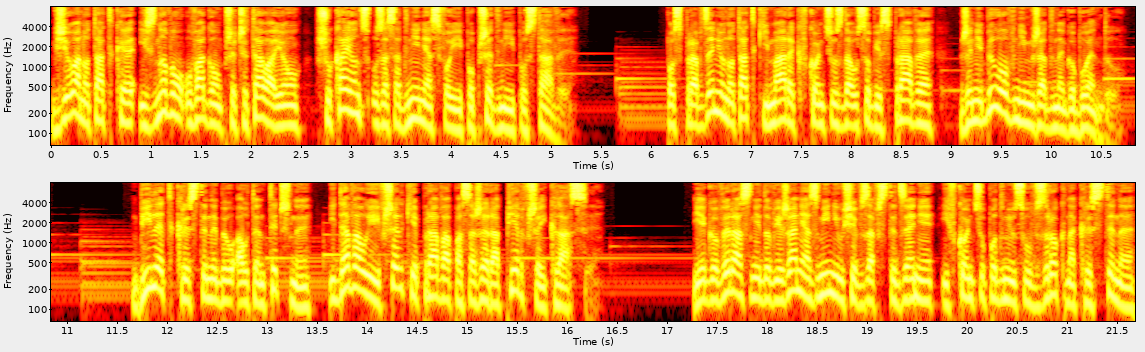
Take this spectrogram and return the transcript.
wzięła notatkę i z nową uwagą przeczytała ją, szukając uzasadnienia swojej poprzedniej postawy. Po sprawdzeniu notatki Marek w końcu zdał sobie sprawę, że nie było w nim żadnego błędu. Bilet Krystyny był autentyczny i dawał jej wszelkie prawa pasażera pierwszej klasy. Jego wyraz niedowierzania zmienił się w zawstydzenie i w końcu podniósł wzrok na Krystynę,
